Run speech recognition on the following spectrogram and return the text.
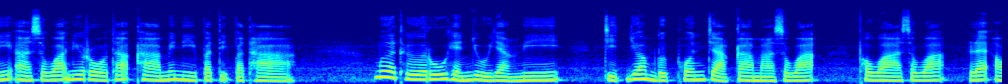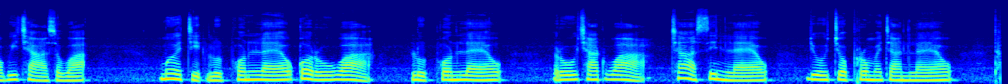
นี้อาสวะนิโรธคาไม่นีปฏิปทา เมื่อเธอรู้เห็นอยู่อย่างนี้ จิตย่อมหลุดพ้นจากกามาสวะ ภวาสวะ และอวิชชาสวะ เมื่อจิตหลุดพ้นแล้วก็รู้ว่า หลุดพ้นแล้ว รู้ชัดว่า ชาติสิ้นแล้ว อยู่จบพรหมจรรย์แล้วท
